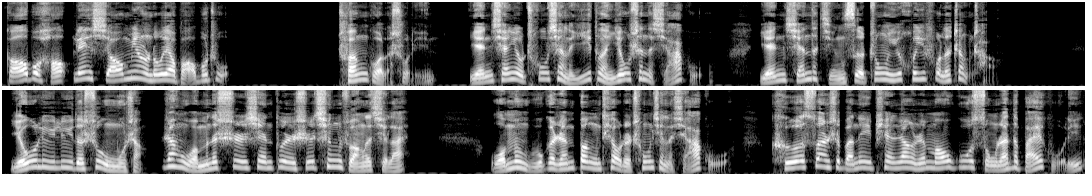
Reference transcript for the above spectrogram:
搞不好连小命都要保不住。穿过了树林，眼前又出现了一段幽深的峡谷，眼前的景色终于恢复了正常，油绿绿的树木上，让我们的视线顿时清爽了起来。我们五个人蹦跳着冲进了峡谷，可算是把那片让人毛骨悚然的白骨林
